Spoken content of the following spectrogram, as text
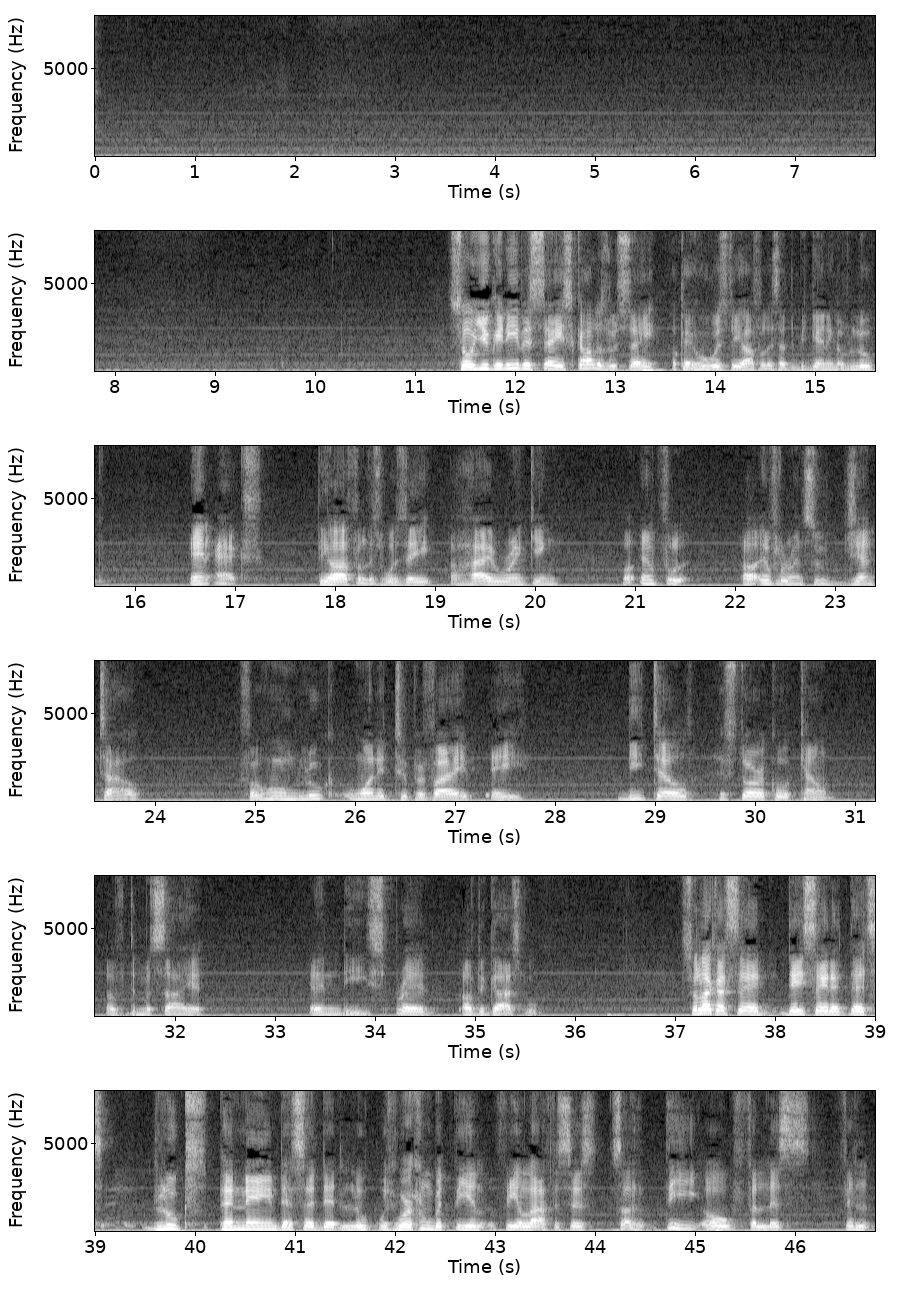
So you can either say, scholars would say, okay, who was Theophilus at the beginning of Luke and Acts? Theophilus was a, a high ranking or influ, uh, influential Gentile for whom Luke wanted to provide a detailed historical account of the Messiah and the spread of the gospel. So, like I said, they say that that's Luke's pen name that said that Luke was working with the Theophilus, so Theophilus, Phil,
